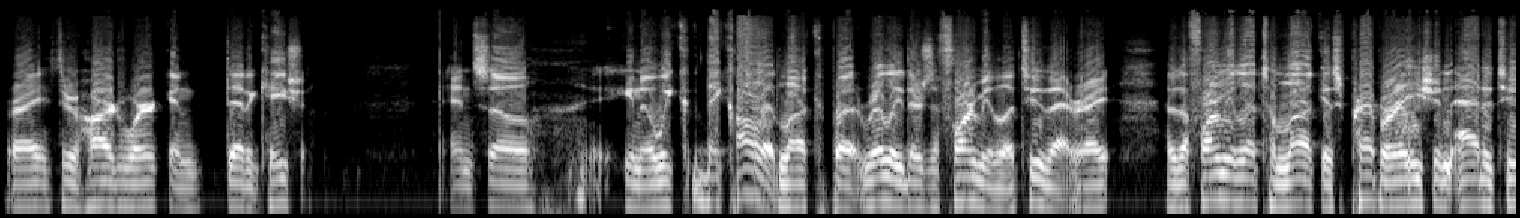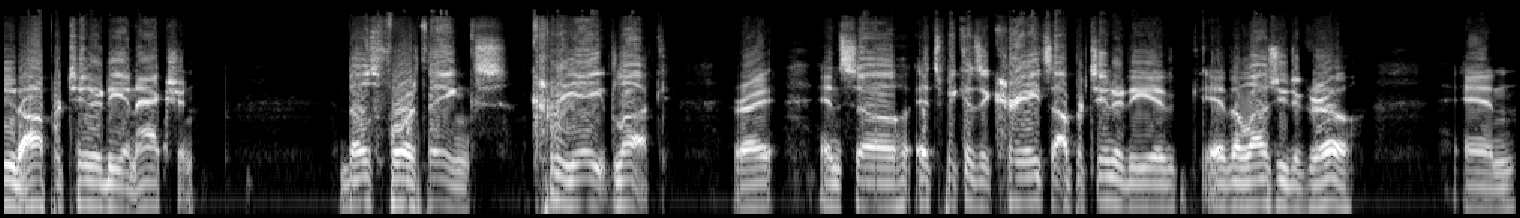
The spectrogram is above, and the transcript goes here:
right? Through hard work and dedication. And so, you know, we they call it luck, but really there's a formula to that, right? The formula to luck is preparation, attitude, opportunity, and action. Those four things create luck, right? And so it's because it creates opportunity, it, it allows you to grow. And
